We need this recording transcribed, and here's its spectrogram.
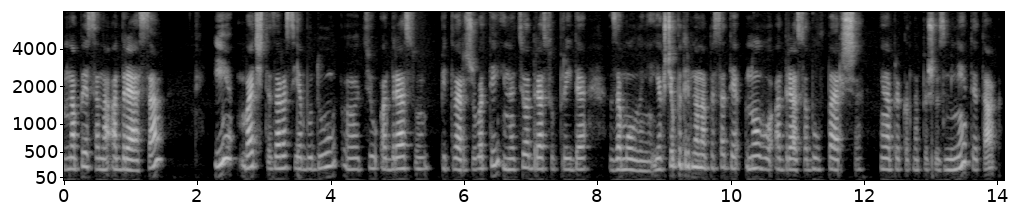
написана адреса. І, бачите, зараз я буду е, цю адресу підтверджувати, і на цю адресу прийде замовлення. Якщо потрібно написати нову адресу або вперше, я, наприклад, напишу змінити, так?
